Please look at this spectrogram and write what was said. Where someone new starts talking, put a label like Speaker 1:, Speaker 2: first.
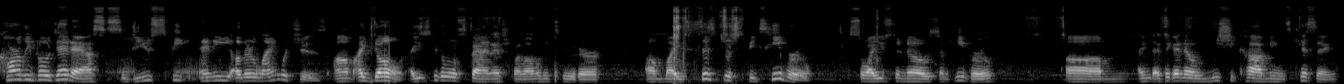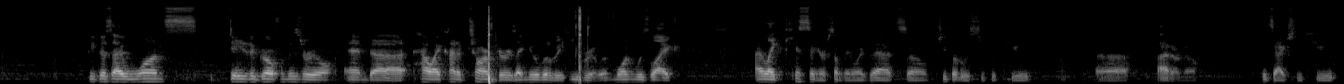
Speaker 1: Carly Baudet asks, "Do you speak any other languages?" Um, I don't. I used to speak a little Spanish. My mom was a tutor. Um, my sister speaks Hebrew, so I used to know some Hebrew. Um, I, I think I know Nishika means kissing, because I once dated a girl from Israel, and uh, how I kind of charmed her is I knew a little bit of Hebrew, and one was like, "I like kissing" or something like that. So she thought it was super cute. Uh, I don't know. It's actually cute.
